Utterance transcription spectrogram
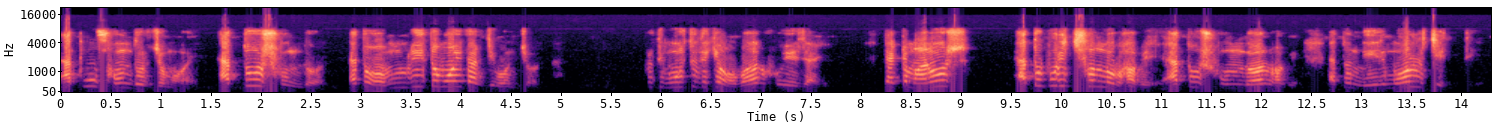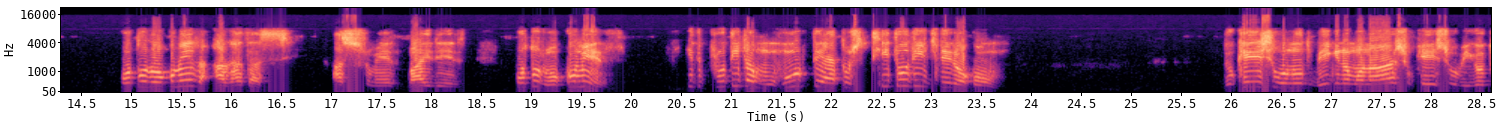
এত সৌন্দর্যময়, এত সুন্দর, এত অমৃতময় তার জীবন প্রতি মুহূর্তে দেখে অবাক হয়ে যায় একটা মানুষ এত পরিচ্ছন্ন ভাবে এত সুন্দর ভাবে এত নির্মল চিত্তে কত রকমের আঘাত আসছে আশ্রমের বাইরের, কত রকমের। কিন্তু প্রতিটা মুহূর্তে এত স্থিতদি যে রকম দুঃখেশু অনুদ্বিগ্ন মনা সুখেশু বিগত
